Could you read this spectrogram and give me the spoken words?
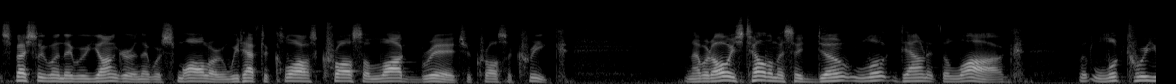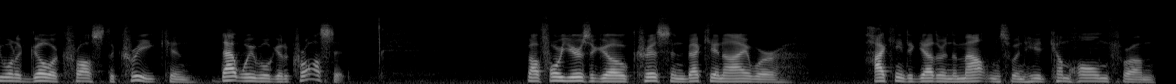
especially when they were younger and they were smaller, and we'd have to cross, cross a log bridge across a creek. And I would always tell them, I say, don't look down at the log, but look to where you want to go across the creek, and that way we'll get across it. About four years ago, Chris and Becky and I were hiking together in the mountains when he had come home from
